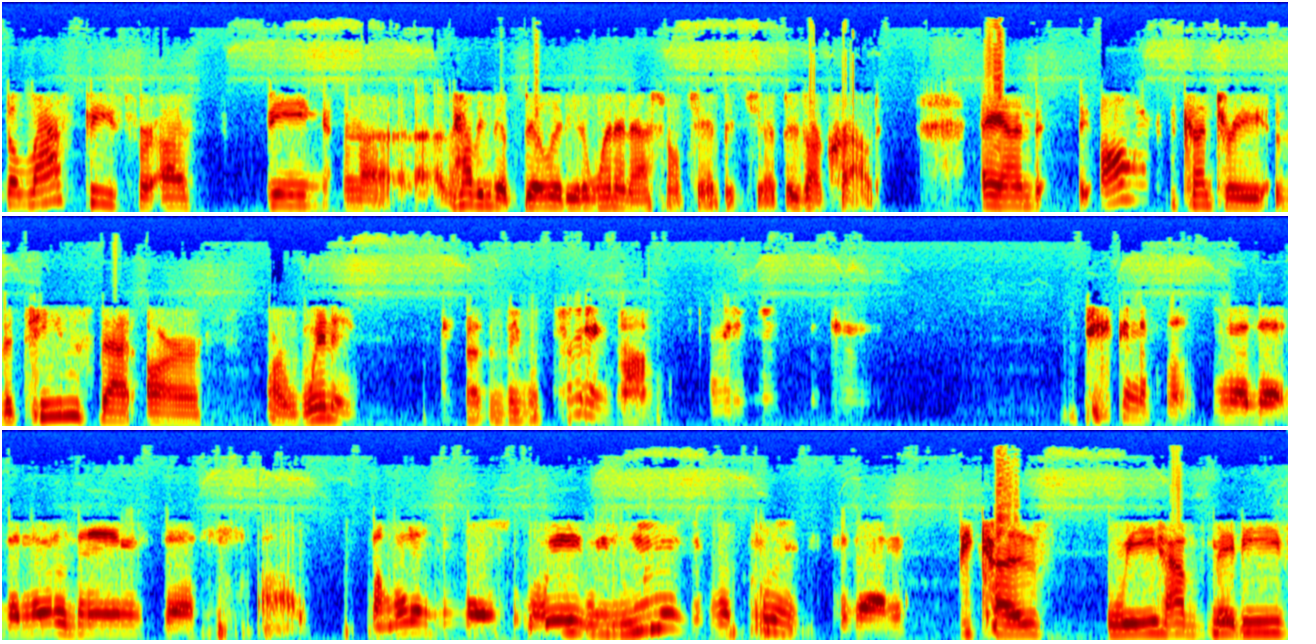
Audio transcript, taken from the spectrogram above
the last piece for us being uh, having the ability to win a national championship is our crowd, and all over the country, the teams that are are winning, uh, the recruiting them are the ones taking the place. You know, the the Notre Dames, the uh, the Louisville's. We we lose recruits to them because we have maybe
